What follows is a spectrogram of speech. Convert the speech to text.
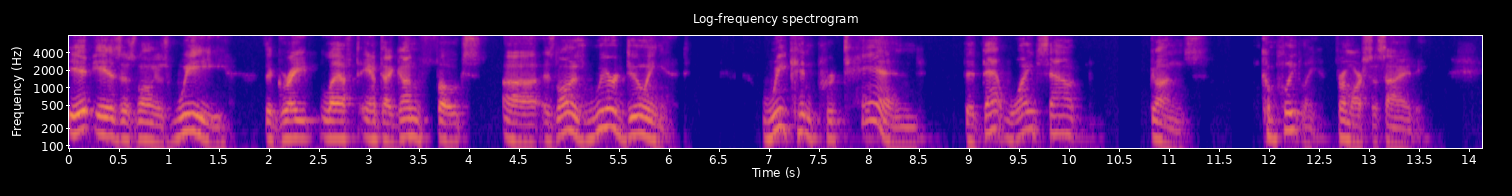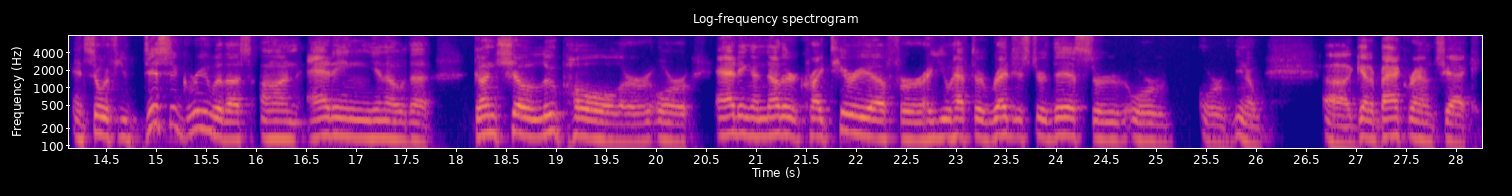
it is as long as we, the great left anti gun folks, uh, as long as we're doing it, we can pretend that that wipes out guns completely from our society. And so if you disagree with us on adding, you know, the gun show loophole or or adding another criteria for you have to register this or or or you know uh, get a background check,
